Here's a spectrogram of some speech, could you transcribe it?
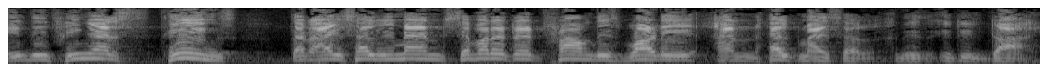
If the fingers thinks that I shall remain separated from this body and help myself, it will die.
